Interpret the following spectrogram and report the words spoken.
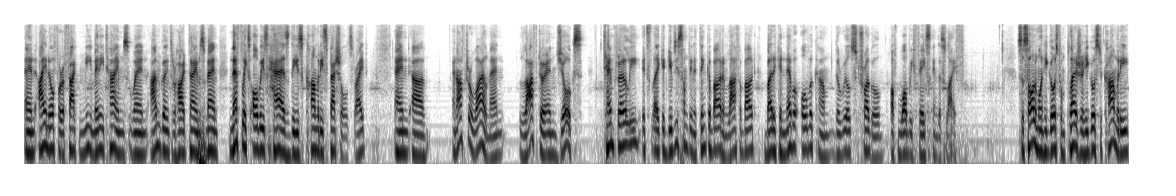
And I know for a fact, me, many times when I'm going through hard times, man, Netflix always has these comedy specials, right? And uh, and after a while, man, laughter and jokes temporarily, it's like it gives you something to think about and laugh about, but it can never overcome the real struggle of what we face in this life. So Solomon, he goes from pleasure, he goes to comedy,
